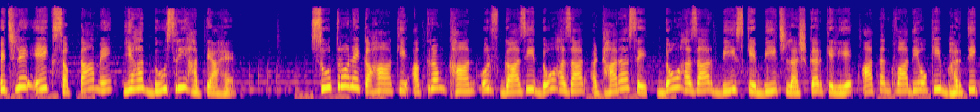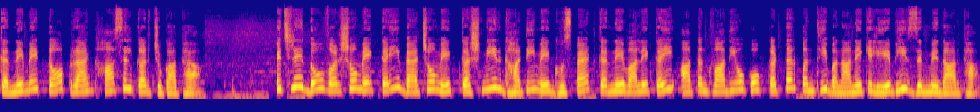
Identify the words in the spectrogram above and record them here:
पिछले एक सप्ताह में यह दूसरी हत्या है। सूत्रों ने कहा कि अकरम खान उर्फ़ गाजी 2018 से 2020 के बीच लश्कर के लिए आतंकवादियों की भर्ती करने में टॉप रैंक हासिल कर चुका था। पिछले दो वर्षों में कई बैचों में कश्मीर घाटी में घुसपैठ करने वाले कई आतंकवादियों को कट्टरपंथी बनाने के लिए भी जिम्मेदार था।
